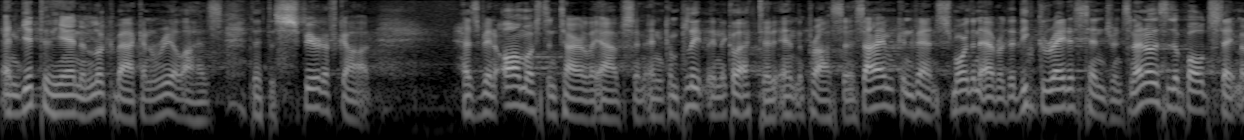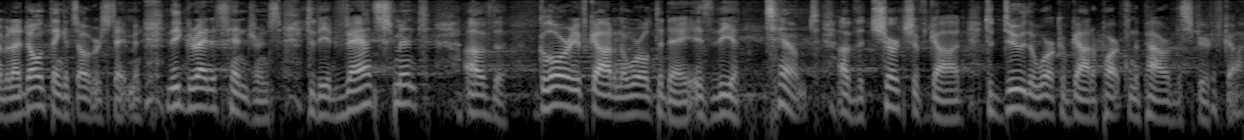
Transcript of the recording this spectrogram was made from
and get to the end and look back and realize that the Spirit of God has been almost entirely absent and completely neglected in the process. I am convinced more than ever that the greatest hindrance, and I know this is a bold statement, but I don't think it's overstatement, the greatest hindrance to the advancement of the glory of God in the world today is the attempt of the church of God to do the work of God apart from the power of the Spirit of God.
